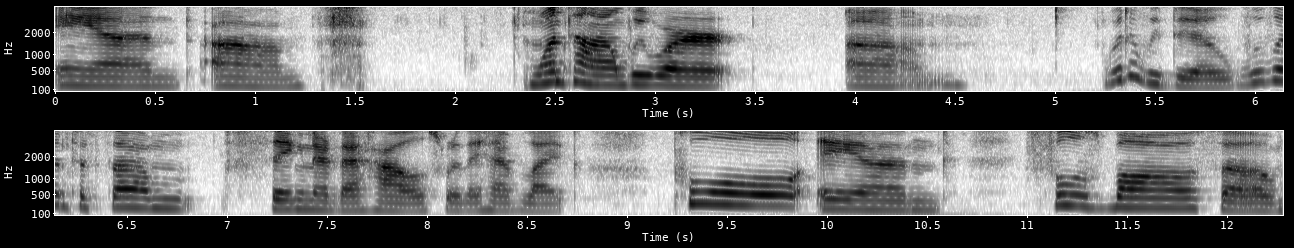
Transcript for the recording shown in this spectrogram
and um, one time we were. Um, what did we do? We went to some thing near their house where they have like pool and foosball. So,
